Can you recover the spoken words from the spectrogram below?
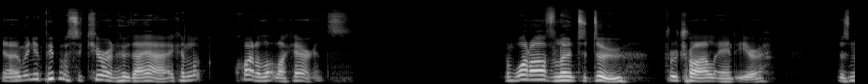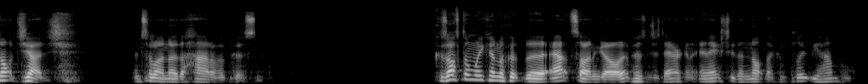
you know, when people are secure in who they are, it can look quite a lot like arrogance. And what I've learned to do through trial and error is not judge until I know the heart of a person. Because often we can look at the outside and go, oh, that person's just arrogant. And actually, they're not. They're completely humble.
